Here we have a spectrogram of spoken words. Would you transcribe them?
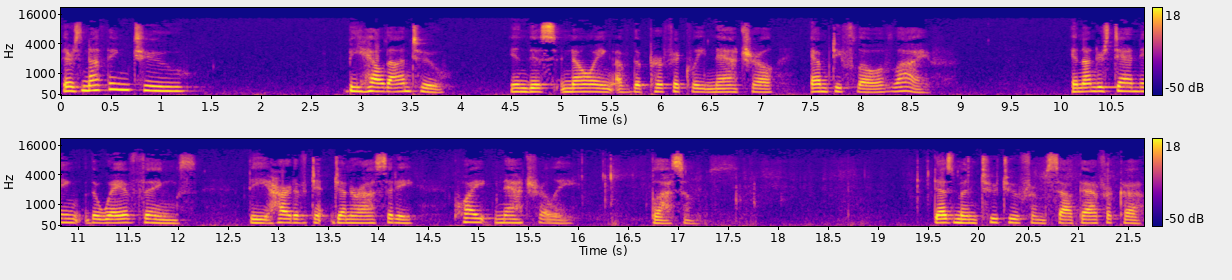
There's nothing to be held onto in this knowing of the perfectly natural, empty flow of life. In understanding the way of things, the heart of generosity quite naturally blossoms. Desmond Tutu from South Africa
